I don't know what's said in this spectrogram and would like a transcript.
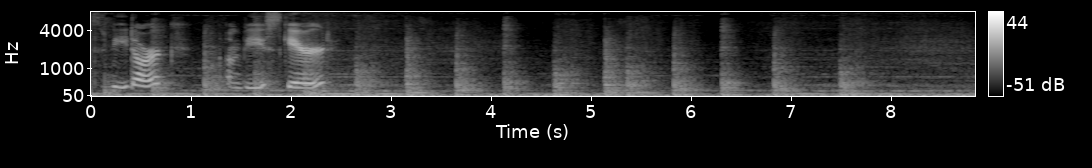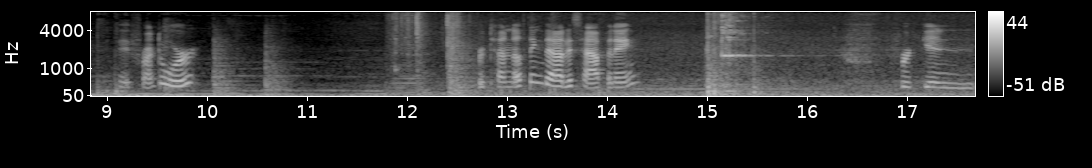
It's V dark. I'm V scared. Okay, front door. Pretend nothing bad is happening. Freaking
